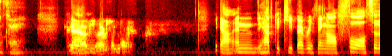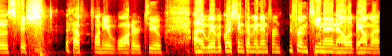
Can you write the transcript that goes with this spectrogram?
Okay. Yeah, that's an excellent point. Yeah, and you have to keep everything all full so those fish have plenty of water too. Uh, we have a question coming in from from Tina in Alabama,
